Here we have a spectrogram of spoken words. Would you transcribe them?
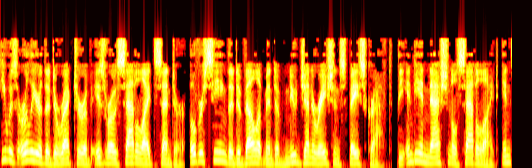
He was earlier the director of ISRO Satellite Center, overseeing the development of new generation spacecraft, the Indian National Satellite and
